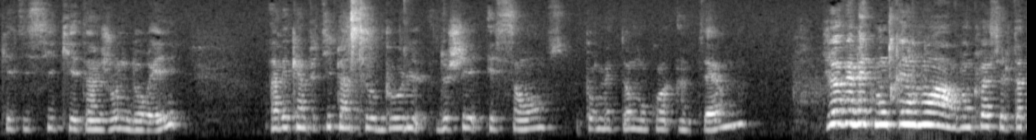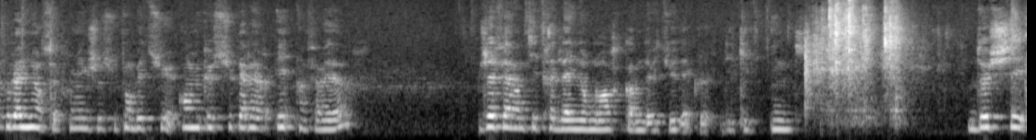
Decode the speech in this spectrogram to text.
qui est ici, qui est un jaune doré, avec un petit pinceau boule de chez Essence pour mettre dans mon coin interne. Je vais mettre mon crayon noir, donc là c'est le Tattoo Liner, c'est le premier que je suis tombée dessus, en muqueuse supérieure et inférieure. Je vais faire un petit trait de liner noir comme d'habitude avec le Liquid Ink de chez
